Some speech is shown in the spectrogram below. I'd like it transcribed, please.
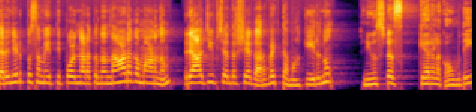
തെരഞ്ഞെടുപ്പ് സമയത്ത് ഇപ്പോൾ നടക്കുന്ന നാടകമാണെന്നും രാജീവ് ചന്ദ്രശേഖർ വ്യക്തമാക്കിയിരുന്നു. News desk Kerala Kaumudi.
